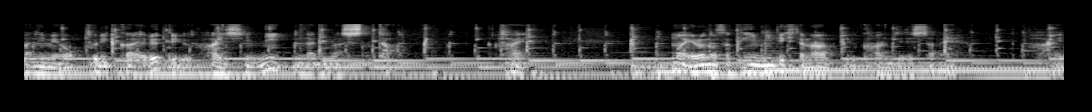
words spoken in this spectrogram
アニメを振り返るという配信になりました。はい。まあいろんな作品見てきたなっていう感じでしたね。はい。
